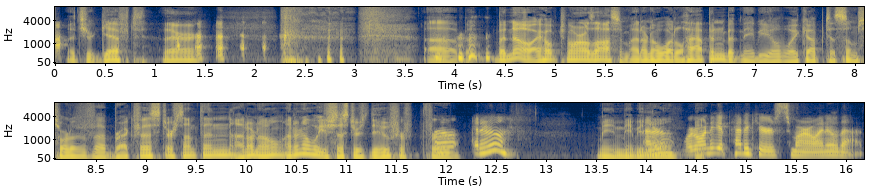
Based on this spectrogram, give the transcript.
that's your gift there. Uh, but, but no, I hope tomorrow's awesome. I don't know what'll happen, but maybe you'll wake up to some sort of uh, breakfast or something. I don't know. I don't know what your sisters do for for. Well, I don't know. I maybe I don't know. We're going to get pedicures tomorrow. I know that.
